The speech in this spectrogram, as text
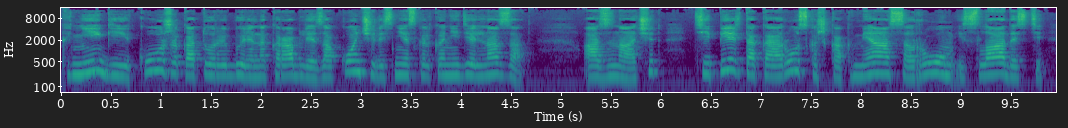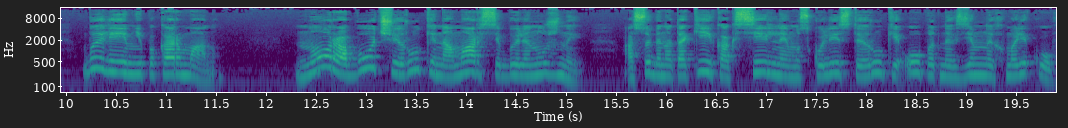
Книги и кожа, которые были на корабле, закончились несколько недель назад, а значит, теперь такая роскошь, как мясо, ром и сладости – были им не по карману. Но рабочие руки на Марсе были нужны, особенно такие, как сильные мускулистые руки опытных земных моряков,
